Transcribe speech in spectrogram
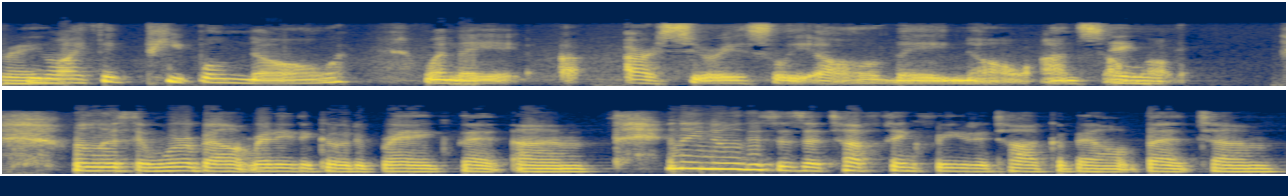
Right. You know, I think people know when they are seriously ill, they know on some level. Well, listen, we're about ready to go to break, but um, and I know this is a tough thing for you to talk about, but um,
